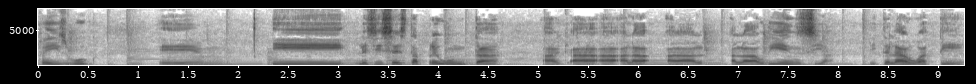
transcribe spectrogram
Facebook, eh, y les hice esta pregunta a, la, audiencia y te la hago a ti.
